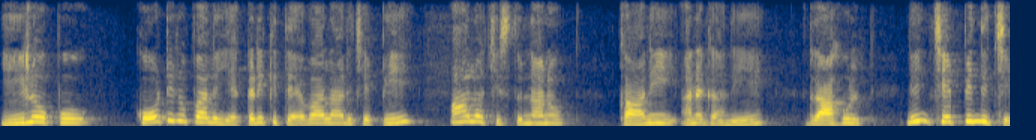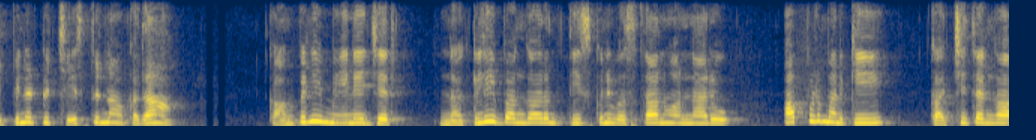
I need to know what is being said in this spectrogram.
ఈలోపు కోటి రూపాయలు ఎక్కడికి తేవాలా అని చెప్పి ఆలోచిస్తున్నాను. కానీ అనగానే రాహుల్ నేను చెప్పింది చెప్పినట్టు చేస్తున్నావు కదా. కంపెనీ మేనేజర్ నకిలీ బంగారం తీసుకుని వస్తాను అన్నారు. అప్పుడు మనకి ఖచ్చితంగా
